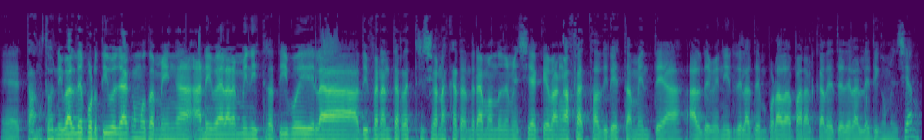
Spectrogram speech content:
eh, tanto a nivel deportivo ya como también a, nivel administrativo y las diferentes restricciones que tendremos en Doña Mesía que van a afectar directamente al devenir de la temporada para el cadete del Atlético Menciano.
